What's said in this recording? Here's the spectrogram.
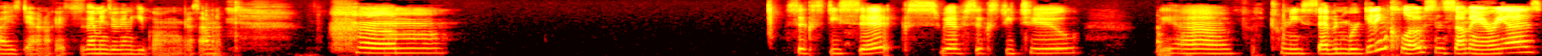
Eyes down. Okay, so that means we're gonna keep going. I guess I don't know. Um, sixty-six. We have sixty-two. We have twenty-seven. We're getting close in some areas,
